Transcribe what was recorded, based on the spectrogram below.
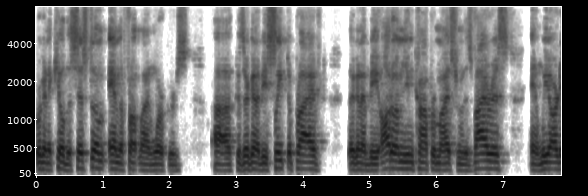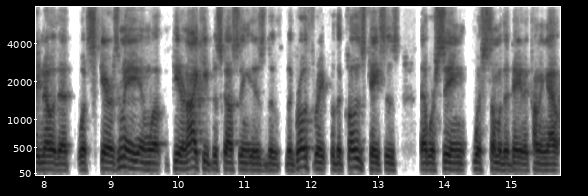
we're going to kill the system and the frontline workers because uh, they're going to be sleep deprived, they're going to be autoimmune compromised from this virus and we already know that what scares me and what Peter and I keep discussing is the, the growth rate for the closed cases that we're seeing with some of the data coming out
